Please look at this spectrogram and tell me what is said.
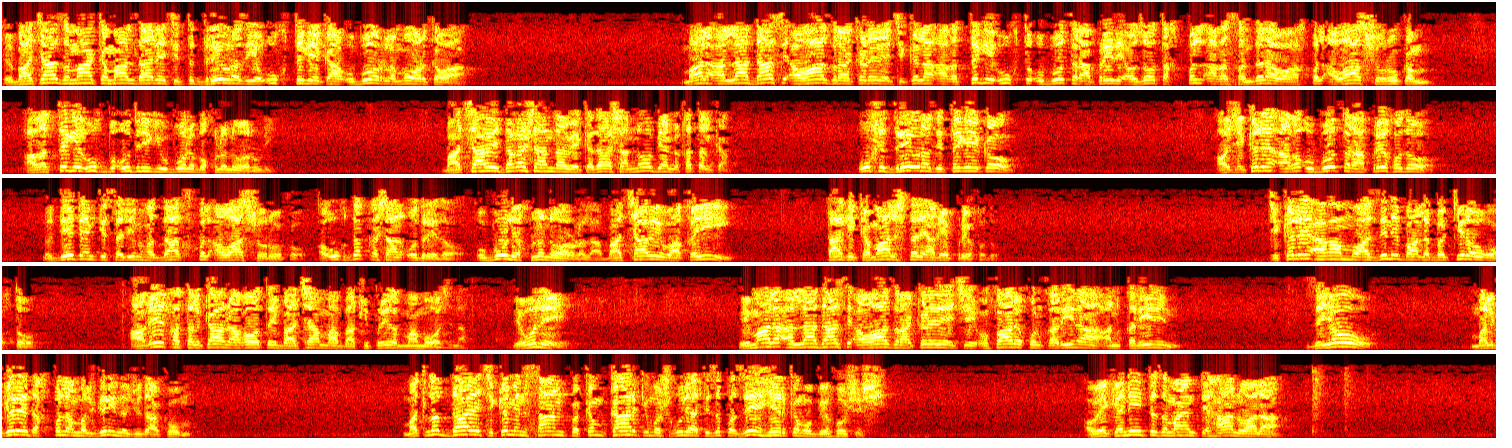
ای باچا زما کمال دار چې ته درې ورځې اوختګه کا وبور لمور کوا مال الله داسې आवाज را کړی چې کله هغه تګي اوخت او بو تر اپرې دی او زه تخپل هغه سندره او خپل आवाज شروع کوم هغه تګي اوخ به اودريږي او بوله بخله نور وړي بادشاہوی دغه شان دا وې کدا شان نو بیا می قتل کا اوخ درې ورځې تګي کو او چې کله هغه اوبو تر اپرې خودو نو دې ټیم کې سلیم حداد خپل आवाज شروع کو او اوخ د قشان او درې دو او بوله خپل نور وړلا بادشاہوي واقعي تاکي کمال شتره هغه پرې خودو چې کله هغه مؤذن بال بکیر او غختو هغه قتل کان هغه ته بادشاہ ما باقی پرې ما موجنا ویولې وی مال الله داس आवाज راکړی چې افارق القرین عن قرین زیو ملګری د خپل ملګری نه جدا کوم مطلب دا چې کم انسان په کم کار کې مشغولیات ز په زه هیر کم او بهوش شي او وکني ته زما امتحان والا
